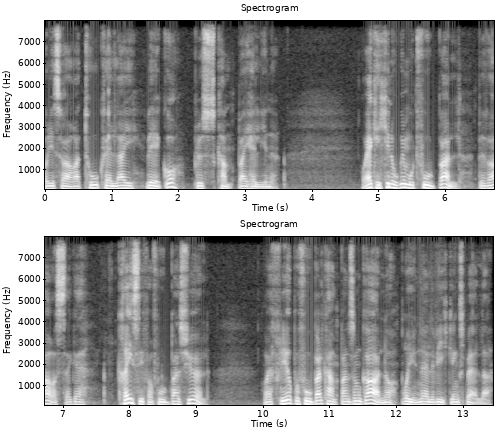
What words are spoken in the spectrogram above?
og de svarer to kvelder i uka pluss kamper i helgene. Og jeg har ikke noe imot fotball, bevares, jeg er crazy for fotball sjøl, og jeg flyr på fotballkampene som gal når Bryne eller Viking spiller.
